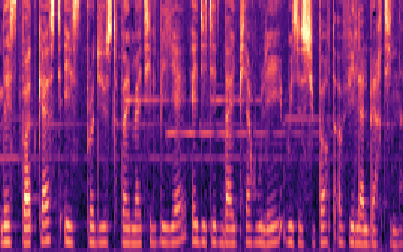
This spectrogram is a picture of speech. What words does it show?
This podcast is produced by Mathilde Billet, edited by Pierre Roulet with the support of Villa Albertine.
